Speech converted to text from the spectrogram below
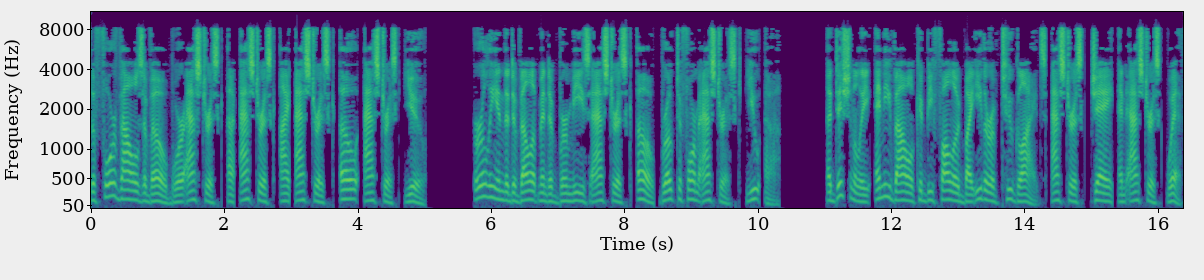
The four vowels of OB were asterisk, a, asterisk, i, asterisk, o, asterisk, u. Early in the development of Burmese asterisk, o, broke to form asterisk, u, a. Additionally, any vowel could be followed by either of two glides, asterisk, j, and asterisk, with.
